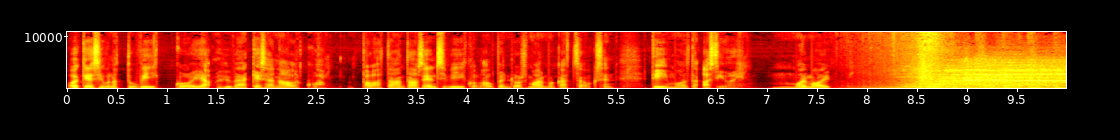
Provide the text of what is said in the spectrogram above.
Oikein siunattu viikkoa ja hyvää kesän alkua. Palataan taas ensi viikolla Open Doors maailmankatsauksen tiimoilta asioihin. Moi moi! thank you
